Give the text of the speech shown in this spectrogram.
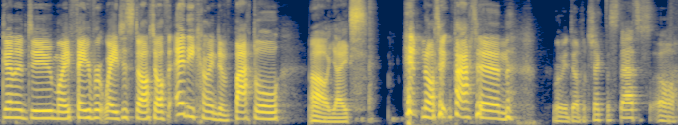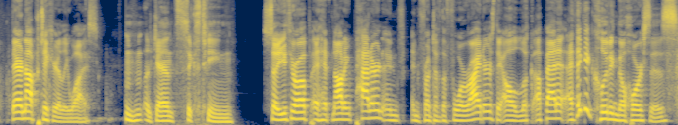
gonna do my favorite way to start off any kind of battle Oh, yikes. hypnotic pattern. Let me double check the stats. Oh, they're not particularly wise. hmm Again, 16. So you throw up a hypnotic pattern in in front of the four riders. They all look up at it. I think including the horses,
